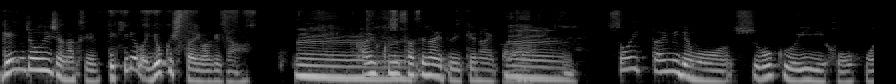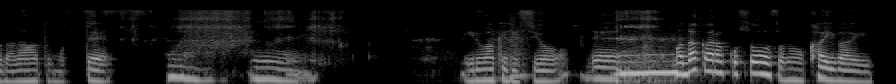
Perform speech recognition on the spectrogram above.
現状維持じゃなくて、できれば良くしたいわけじゃん。うん。回復させないといけないかうら、ん。そういった意味でもすごくいい方法だなと思って、うん、いるわけですよ。で、まあ、だからこそ、その海外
